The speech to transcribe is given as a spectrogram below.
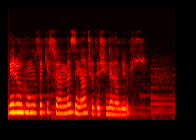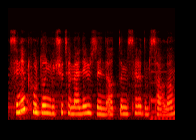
ve ruhumuzdaki sönmez inanç ateşinden alıyoruz. Senin kurduğun güçlü temeller üzerinde attığımız her adım sağlam,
